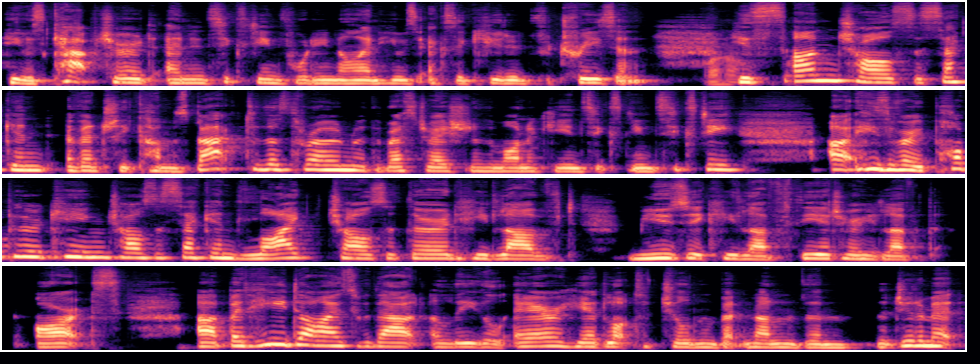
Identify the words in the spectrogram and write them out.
He was captured and in 1649 he was executed for treason. Uh-huh. his son charles ii eventually comes back to the throne with the restoration of the monarchy in 1660 uh, he's a very popular king charles ii like charles iii he loved music he loved theater he loved arts. Uh, but he dies without a legal heir. He had lots of children, but none of them legitimate.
